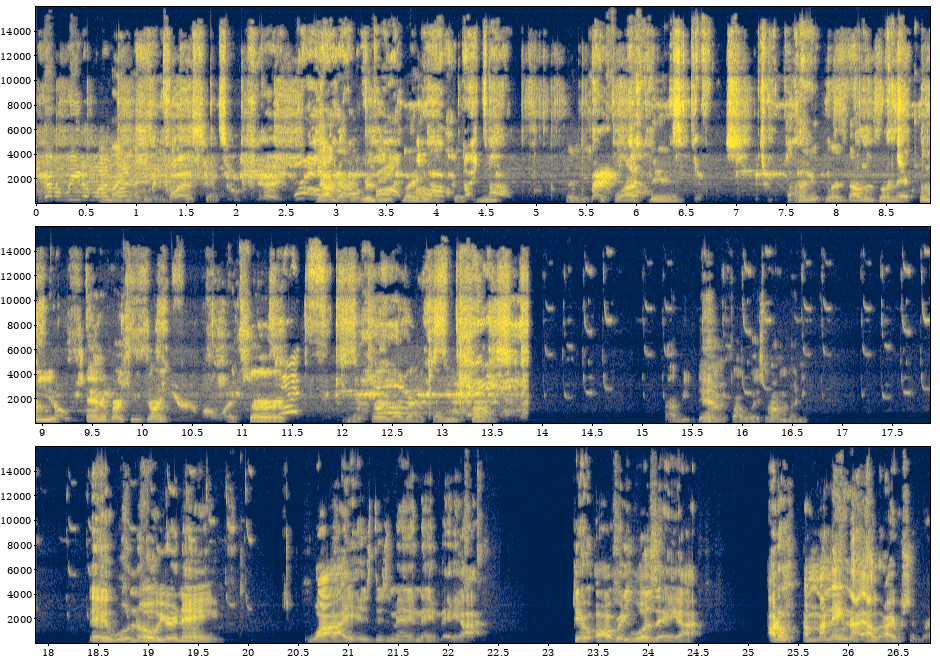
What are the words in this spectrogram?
You gotta read them lines. I might not even buy this game. Y'all gotta really explain yourself to me. Because before I spend Hundred plus dollars on that 20th anniversary my no sir, no sir, y'all gotta tell me something. I'd be damned if I waste my money. They will know your name. Why is this man named AI? There already was an AI. I don't. My name not Allen Iverson, bro.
